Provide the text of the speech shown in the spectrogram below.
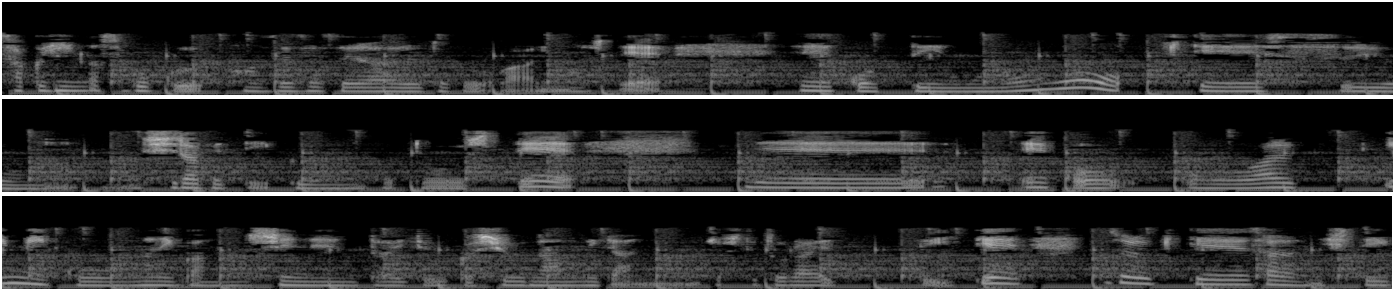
作品がすごく反省させられるところがありまして、エコっていうものを規定するような、調べていくようなことをして、で、エコをある意味こう何かの信念体というか集団みたいなものとして捉えていて、それを規定さらにしてい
